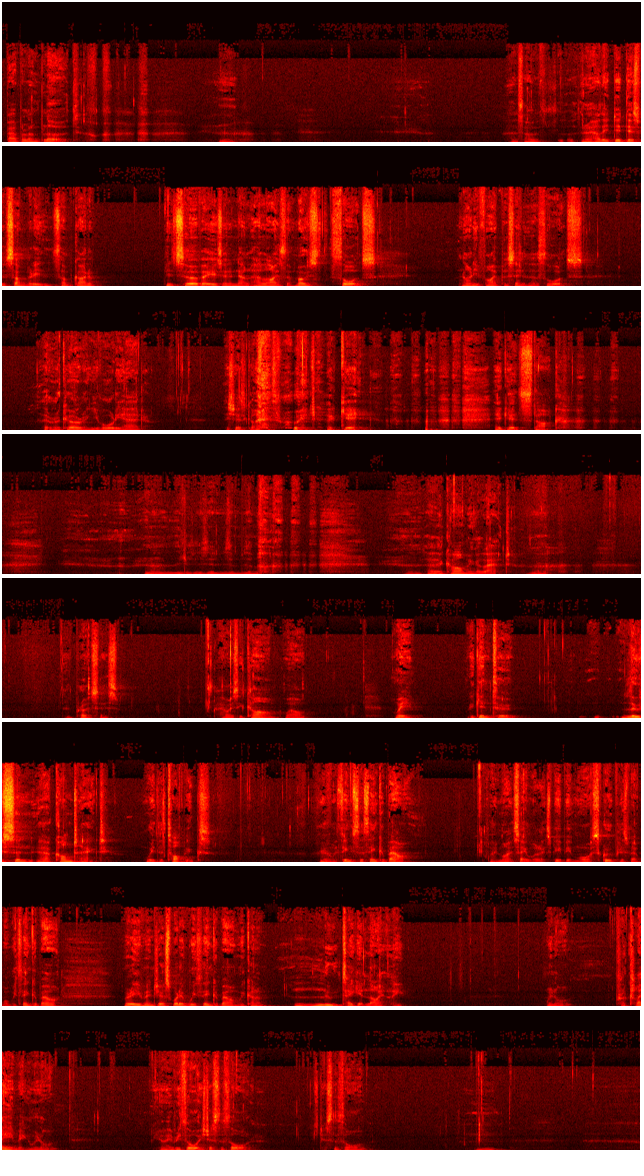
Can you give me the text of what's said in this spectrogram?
babble and blurt. so, I don't know how they did this with somebody, some kind of did surveys and analysed that most thoughts, 95% of the thoughts that are occurring, you've already had. It's just going through it again. It gets stuck. so the calming of that, uh, process. How is it calmed? Well, we begin to loosen our contact with the topics, you know, things to think about. We might say, well, let's be a bit more scrupulous about what we think about, or even just whatever we think about, we kind of take it lightly. We're not proclaiming, we're not, you know, every thought is just a thought. It's just a thought. Mm.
